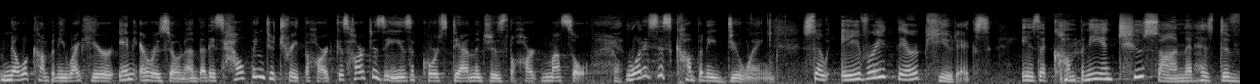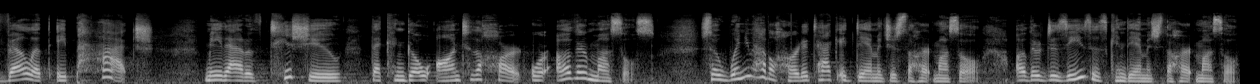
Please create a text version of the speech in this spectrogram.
know a company right here in Arizona that is helping to treat the heart, because heart disease, of course, damages the heart muscle. What is this company doing? So Avery Therapeutics is a company in Tucson that has developed a patch made out of tissue that can go onto the heart or other muscles. So when you have a heart attack, it damages the heart muscle. Other diseases can damage the heart muscle.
